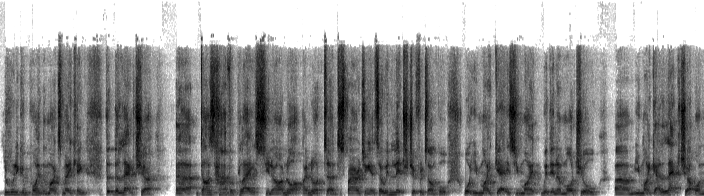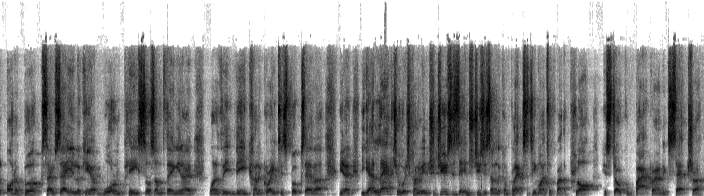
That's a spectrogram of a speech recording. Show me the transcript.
It's a really good point that Mike's making. That the lecture uh, does have a place. You know, I'm not I'm not uh, disparaging it. So in literature, for example, what you might get is you might within a module um, you might get a lecture on on a book. So, say you're looking at War and Peace or something, you know, one of the the kind of greatest books ever. You know, you get a lecture which kind of introduces it, introduces some of the complexity. Might talk about the plot, historical background, etc.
